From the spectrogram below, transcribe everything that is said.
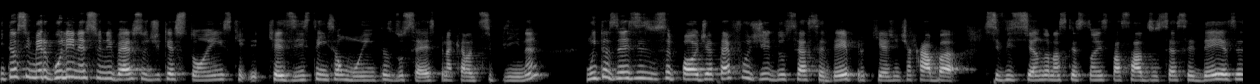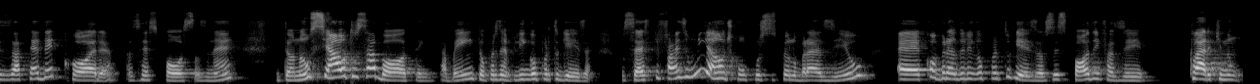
Então, assim, mergulhem nesse universo de questões que, que existem, são muitas, do CESP naquela disciplina, Muitas vezes você pode até fugir do CACD, porque a gente acaba se viciando nas questões passadas do CACD e às vezes até decora as respostas, né? Então não se auto-sabotem, tá bem? Então, por exemplo, língua portuguesa. O CESP faz um milhão de concursos pelo Brasil é, cobrando língua portuguesa. Vocês podem fazer. Claro que não,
